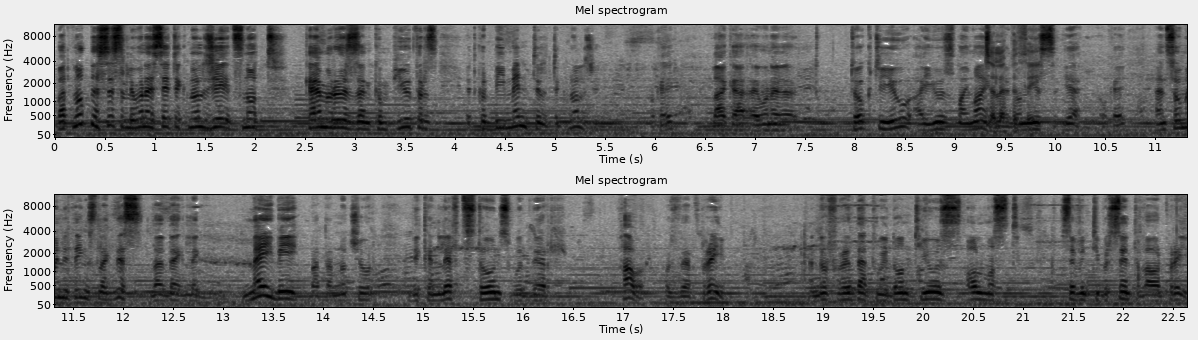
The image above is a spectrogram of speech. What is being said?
But not necessarily when I say technology it's not cameras and computers it could be mental technology okay? Like I, I want to talk to you I use my mind I don't Telepathy. use yeah okay? And so many things like this like, like, like maybe but i'm not sure they can lift stones with their power because with their brain. And don't forget that we don't use almost 70% of our brain.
